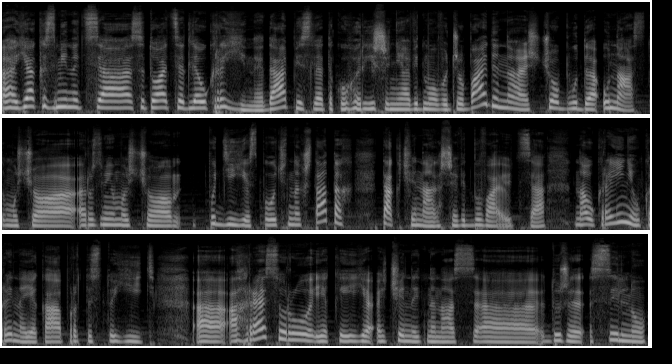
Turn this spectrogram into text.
е, Як зміниться ситуація для України да після такого рішення відмови Джо Байдена? Що буде у нас? Тому що розуміємо, що події в Сполучених Штатах так чи інакше відбуваються на Україні. Україна, яка протистоїть агресору, який чинить на нас дуже сильну.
